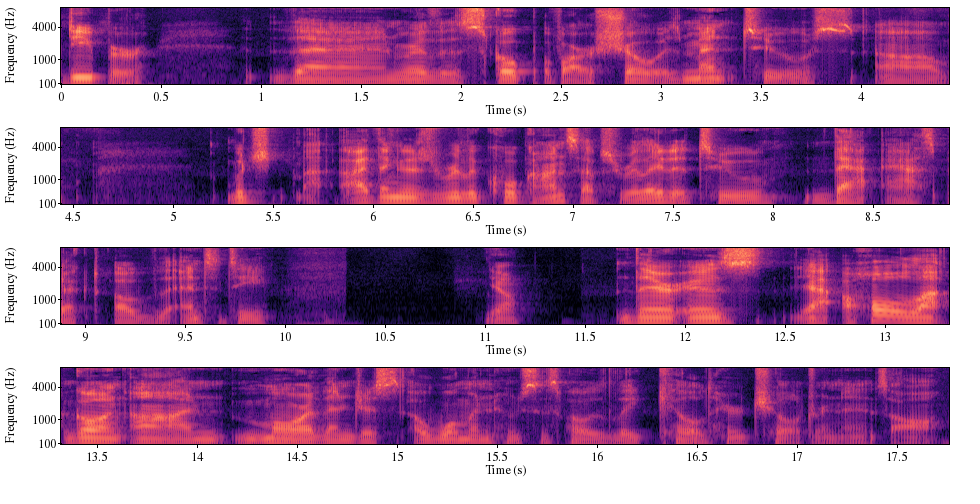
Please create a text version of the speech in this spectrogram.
deeper than where the scope of our show is meant to. Uh, which I- think there's really cool concepts related to that aspect of the entity yeah, there is yeah a whole lot going on more than just a woman who supposedly killed her children and it's all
